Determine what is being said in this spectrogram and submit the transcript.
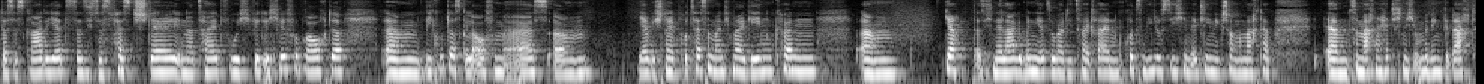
Das ist gerade jetzt, dass ich das feststelle in einer Zeit, wo ich wirklich Hilfe brauchte, ähm, wie gut das gelaufen ist, ähm, ja, wie schnell Prozesse manchmal gehen können. Ähm, ja, dass ich in der Lage bin, jetzt sogar die zwei kleinen kurzen Videos, die ich in der Klinik schon gemacht habe, ähm, zu machen, hätte ich nicht unbedingt gedacht.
